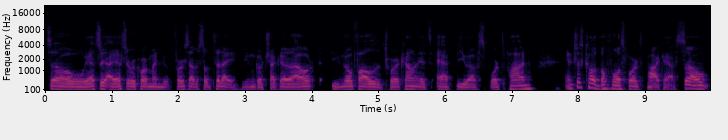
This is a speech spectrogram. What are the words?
So we actually, I actually recorded my new, first episode today. You can go check it out. You can go follow the Twitter account. It's at BUF Sports Pod, and it's just called the Buffalo Sports Podcast. So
